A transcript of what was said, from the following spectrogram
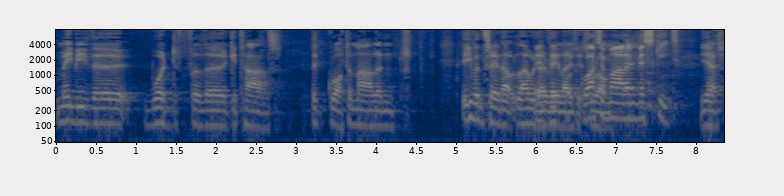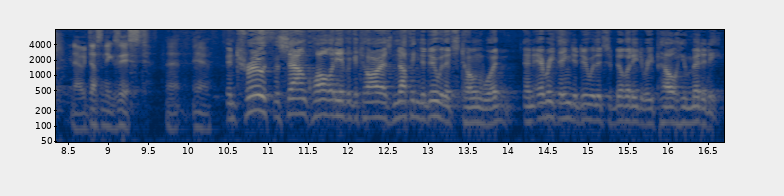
Maybe the wood for the guitars. The Guatemalan. Even saying out loud, I The realise it's wrong. Guatemalan mesquite. Yes. No, it doesn't exist. Uh, yeah. In truth, the sound quality of a guitar has nothing to do with its tone wood and everything to do with its ability to repel humidity.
